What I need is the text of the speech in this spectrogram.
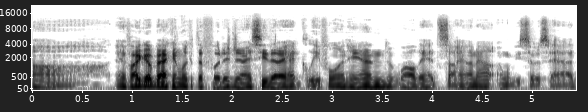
Ah. Uh, if I go back and look at the footage and I see that I had Gleeful in hand while they had Scion out, I'm going to be so sad.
